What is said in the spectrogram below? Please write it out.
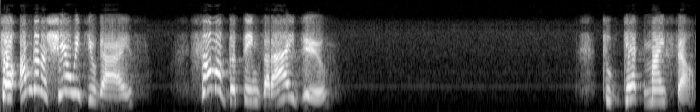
So I'm going to share with you guys some of the things that I do to get myself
